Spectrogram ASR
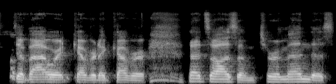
devour it cover to cover. That's awesome. Tremendous.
